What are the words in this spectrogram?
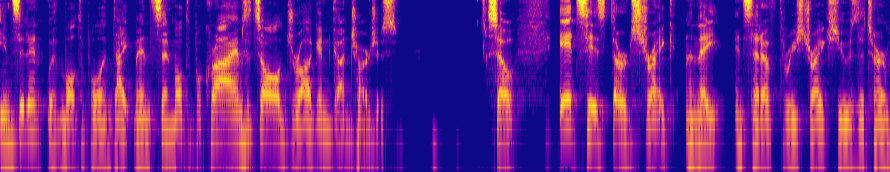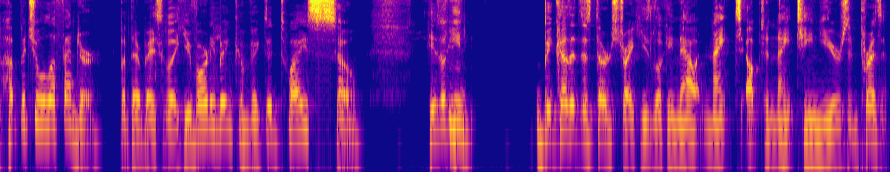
incident with multiple indictments and multiple crimes. It's all drug and gun charges. So it's his third strike, and they instead of three strikes use the term habitual offender. But they're basically like, "You've already been convicted twice," so he's looking because it's his third strike. He's looking now at 19, up to 19 years in prison.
